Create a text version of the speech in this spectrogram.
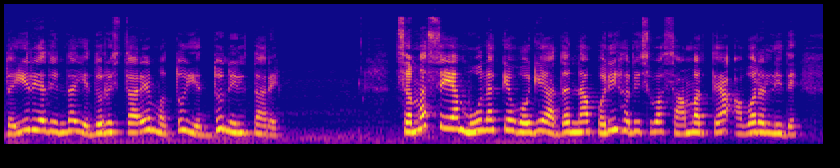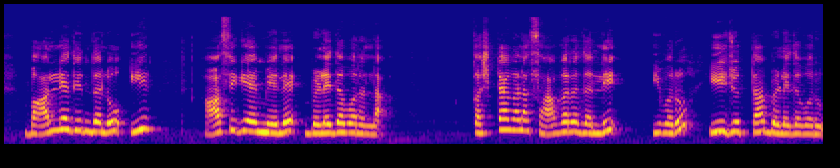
ಧೈರ್ಯದಿಂದ ಎದುರಿಸ್ತಾರೆ ಮತ್ತು ಎದ್ದು ನಿಲ್ತಾರೆ. ಸಮಸ್ಯೆಯ ಮೂಲಕ್ಕೆ ಹೋಗಿ ಅದನ್ನು ಪರಿಹರಿಸುವ ಸಾಮರ್ಥ್ಯ ಅವರಲ್ಲಿದೆ. ಬಾಲ್ಯದಿಂದಲೂ ಈ ಹಾಸಿಗೆಯ ಮೇಲೆ ಬೆಳೆದವರಲ್ಲ. ಕಷ್ಟಗಳ ಸಾಗರದಲ್ಲಿ ಇವರು ಈಜುತ್ತಾ ಬೆಳೆದವರು.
